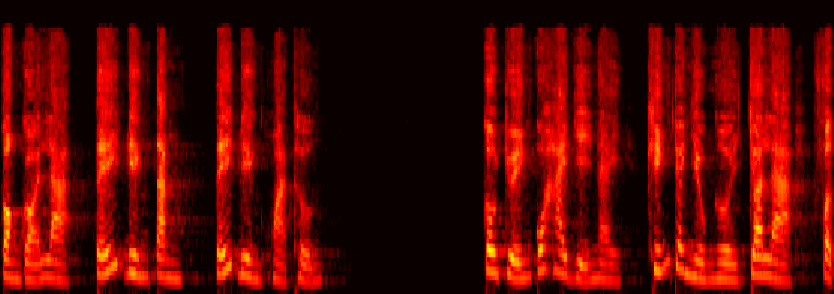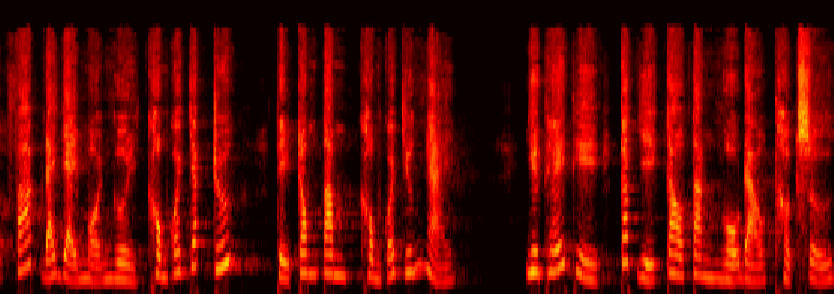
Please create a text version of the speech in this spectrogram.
còn gọi là Tế Điên Tăng, Tế Điên Hòa Thượng. Câu chuyện của hai vị này khiến cho nhiều người cho là Phật Pháp đã dạy mọi người không có chấp trước, thì trong tâm không có chướng ngại. Như thế thì các vị cao tăng ngộ đạo thật sự,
